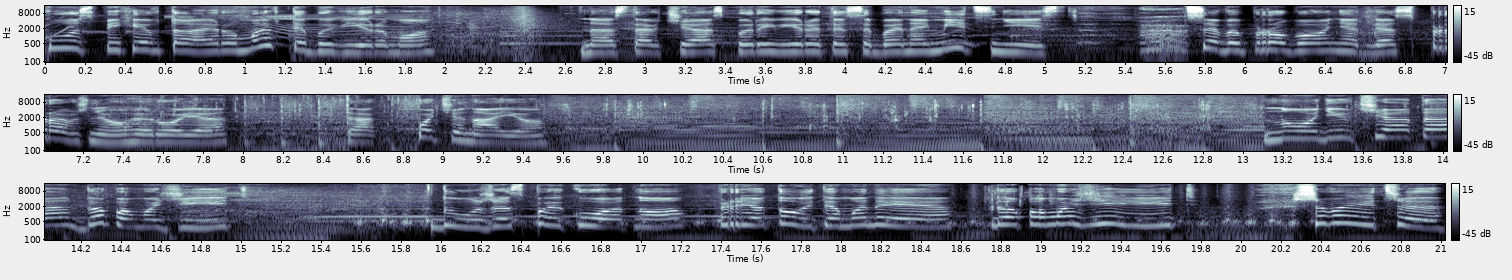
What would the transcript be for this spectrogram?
Успіхів, Тайро, ми в тебе віримо. Настав час перевірити себе на міцність. Це випробування для справжнього героя. Так, починаю. Ну, дівчата, допоможіть. Дуже спекотно. Рятуйте мене. Допоможіть. Швидше.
